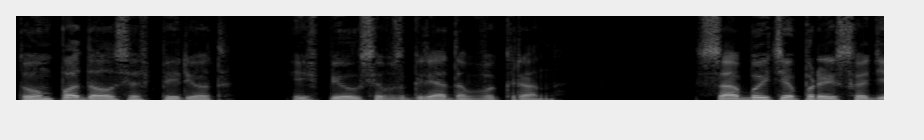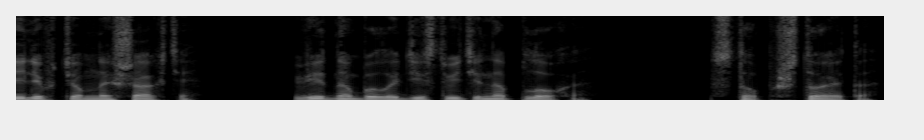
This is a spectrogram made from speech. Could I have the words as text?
Том подался вперед и впился взглядом в экран. События происходили в темной шахте. Видно было действительно плохо. Стоп, что это?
